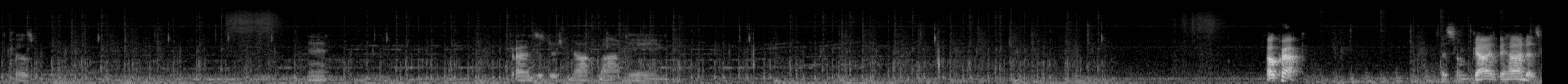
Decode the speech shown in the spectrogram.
Because friends are just not my thing. Oh crap! There's some guys behind us.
